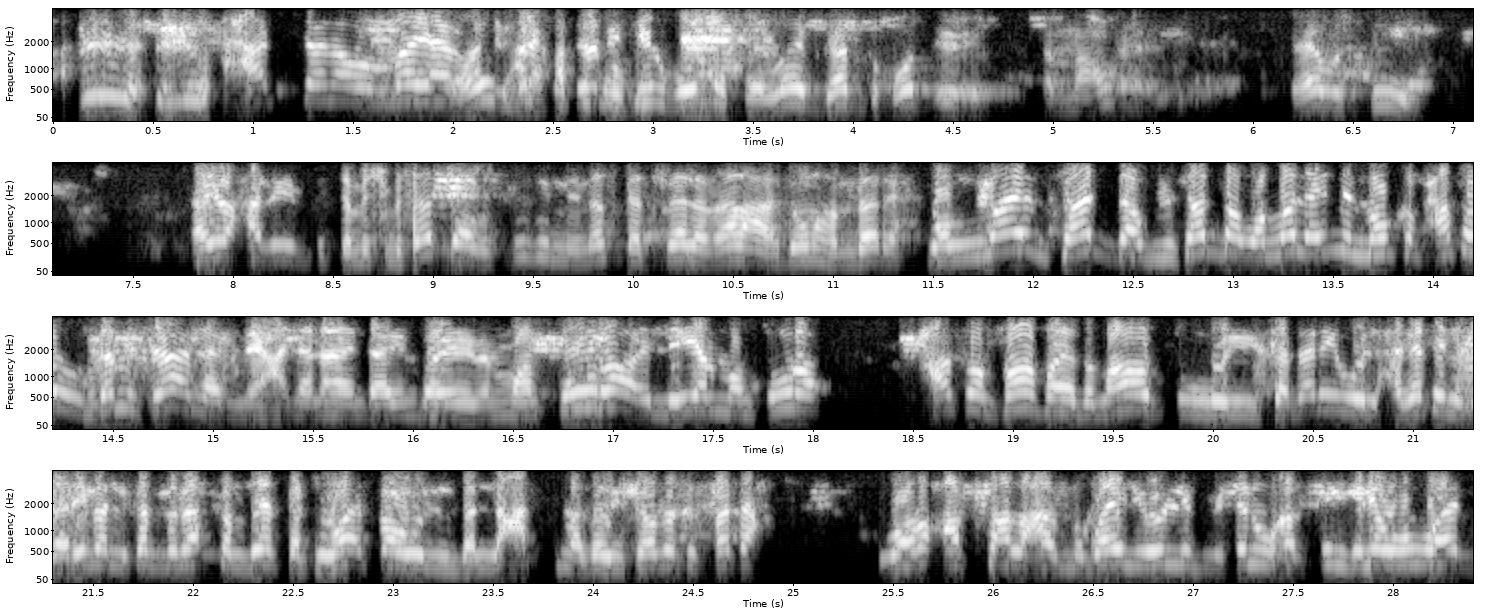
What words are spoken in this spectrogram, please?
حتى أنا والله يعني حتى توفيق بيقول لك والله بجد خد إيه يا أبو ستيف أيوه حبيبي. أنت مش مصدق يا ستيف إن الناس كانت فعلا قالعة هدومها امبارح والله مصدق مصدق والله لأن الموقف حصل قدامي فعلا. يعني أنا المنصورة اللي هي المنصورة حصل فيها فيضانات والكباري والحاجات الغريبة اللي كانت بتحصل ديت كانت واقفة والبلاعات مش راضية تتفتح. وأروح أفصل على الموبايل يقول لي ب 250 جنيه وهو قد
